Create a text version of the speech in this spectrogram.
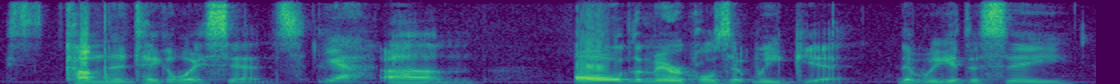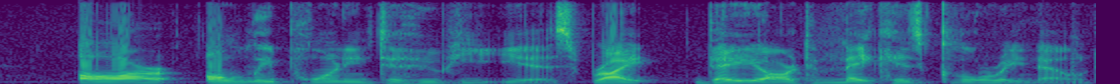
He's coming to take away sins Yeah. um, all the miracles that we get that we get to see are only pointing to who he is right they are to make his glory known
